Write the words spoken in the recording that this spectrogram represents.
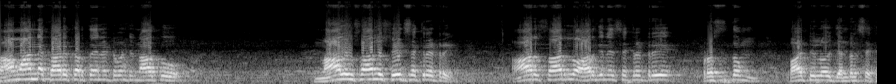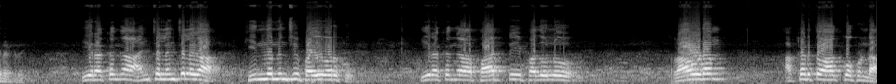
సామాన్య కార్యకర్త అయినటువంటి నాకు నాలుగు సార్లు స్టేట్ సెక్రటరీ ఆరు సార్లు ఆర్గనైజ్ సెక్రటరీ ప్రస్తుతం పార్టీలో జనరల్ సెక్రటరీ. ఈ రకంగా అంచెలంచెలుగా కింద నుంచి పై వరకు ఈ రకంగా పార్టీ పదవులు రావడం అక్కడితో ఆక్కోకుండా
